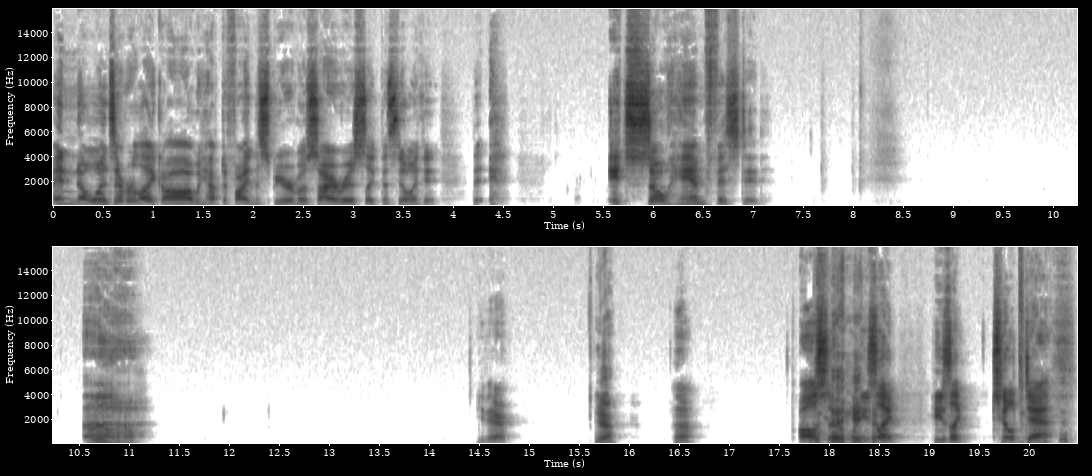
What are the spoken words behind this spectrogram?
and no one's ever like, "Oh, we have to find the spear of Osiris." Like that's the only thing. It's so ham-fisted. Ugh. You there? Yeah. Huh. Also, when he's like, he's like, till death.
